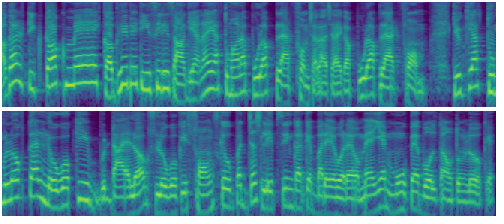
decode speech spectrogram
अगर टिकटॉक में कभी भी टी सीरीज़ आ गया ना यार तुम्हारा पूरा प्लेटफॉर्म चला जाएगा, पूरा प्लेटफॉर्म। क्योंकि यार तुम लोग तो यार लोगों की डायलॉग्स लोगों की सॉन्ग्स के ऊपर जस्ट लिपसिंग करके बड़े हो रहे हो। मैं ये मुँह पे बोलता हूँ तुम लोगों के।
